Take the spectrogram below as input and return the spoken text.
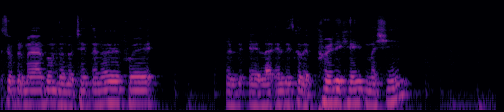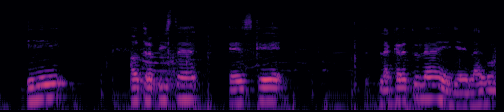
Su primer álbum del 89 fue el, el- el disco de Pretty Hate Machine. Y otra pista es que la carátula y el álbum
